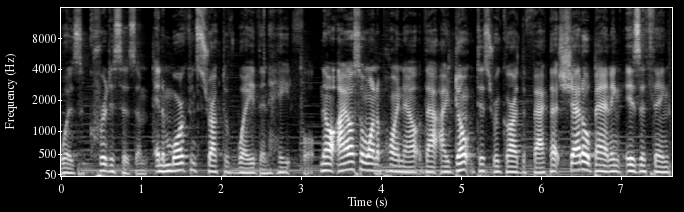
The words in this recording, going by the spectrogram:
was criticism in a more constructive way than hateful. Now I also want to point out that I don't disregard the fact that shadow banning is a thing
